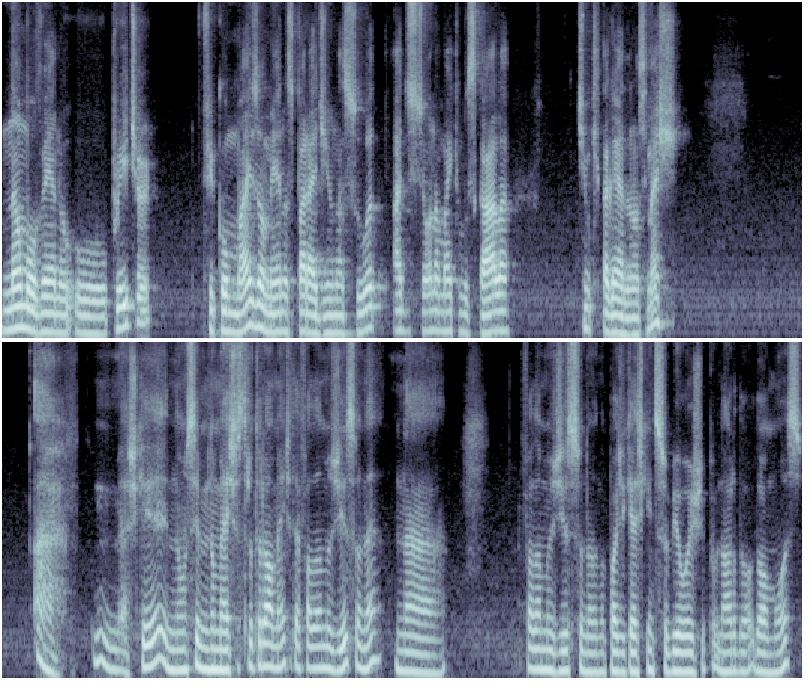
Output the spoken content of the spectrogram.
não movendo o Preacher, ficou mais ou menos paradinho na sua, adiciona Mike Muscala, time que tá ganhando não se mexe? Ah, hum, acho que não se não mexe estruturalmente, até falamos disso, né? na falamos disso no, no, podcast que a gente subiu hoje na hora do, do almoço.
